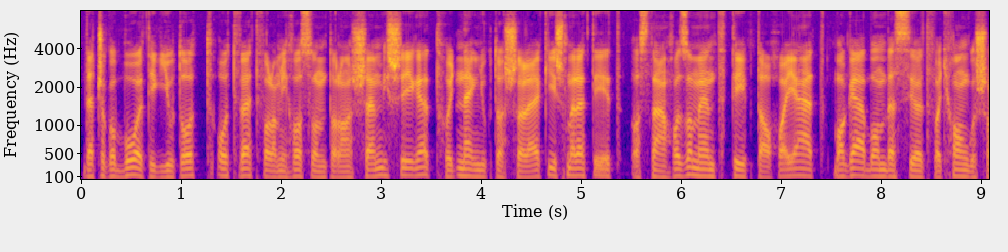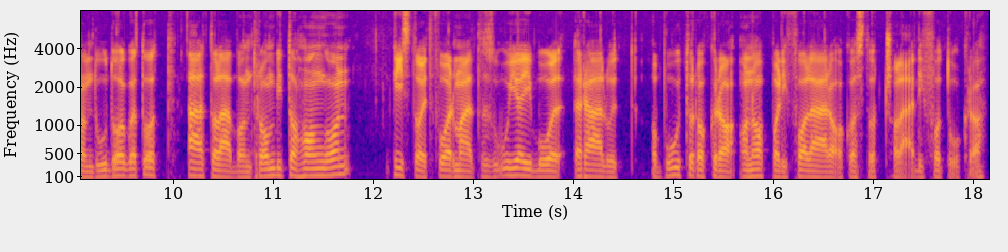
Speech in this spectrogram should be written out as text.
de csak a boltig jutott, ott vett valami haszontalan semmiséget, hogy megnyugtassa a lelkiismeretét, aztán hazament, tépte a haját, magában beszélt vagy hangosan dúdolgatott, általában trombita hangon, pisztolyt formált az ujjaiból, rálült a bútorokra, a nappali falára akasztott családi fotókra.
